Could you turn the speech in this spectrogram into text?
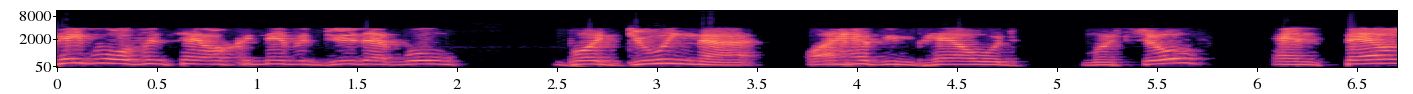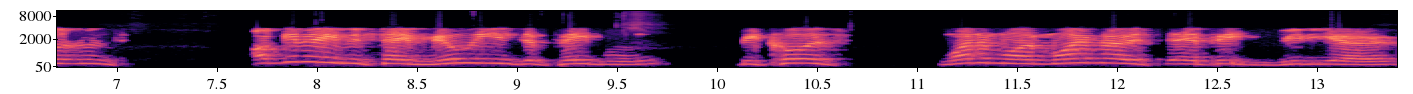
people often say, I could never do that. Well, by doing that, I have empowered myself and thousands, I'm going to even say millions of people because one of my, my most epic video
